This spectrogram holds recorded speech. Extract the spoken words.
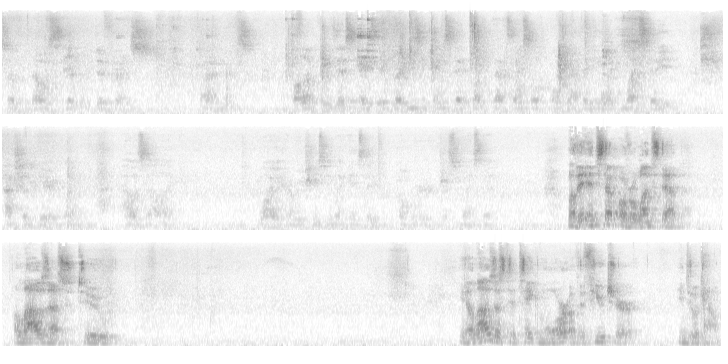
So that was the difference. And but like in this case, if we're using n step, like that's also only updating like one state action period. Like how is that like? Why are we choosing like state over just one step? Well, the n step over one step allows us to it allows us to take more of the future into account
